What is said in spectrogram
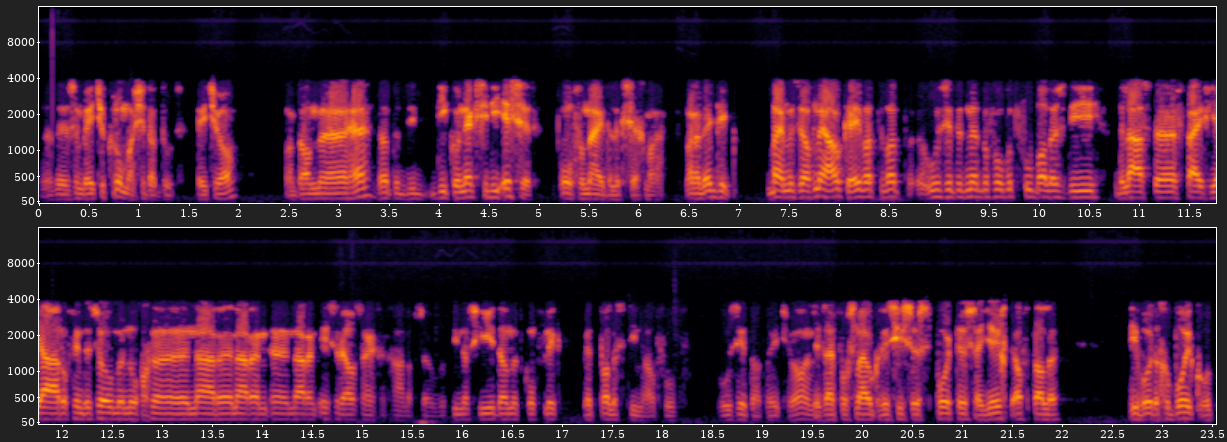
dat is een beetje krom als je dat doet, weet je wel. Want dan, eh, hè, dat, die, die connectie die is er, onvermijdelijk zeg maar. Maar dan denk ik bij mezelf, nou oké, wat, wat, hoe zit het met bijvoorbeeld voetballers die de laatste vijf jaar of in de zomer nog eh, naar, eh, naar, een, naar een Israël zijn gegaan of zo? Financier dan het conflict met Palestina of hoe, zit dat, weet je wel? En er zijn volgens mij ook Russische sporters en jeugdelftallen die worden geboycott.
